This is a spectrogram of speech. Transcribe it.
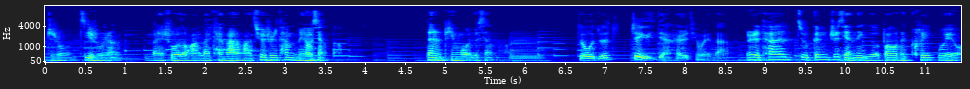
这种技术上来说的话，来开发的话，确实他们没有想到，但是苹果就想到了。对，我觉得这个一点还是挺伟大的。而且它就跟之前那个，包括它 Click Wheel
